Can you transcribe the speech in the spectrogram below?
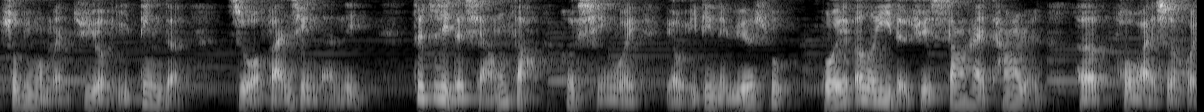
说明我们具有一定的自我反省能力，对自己的想法和行为有一定的约束。不会恶意的去伤害他人和破坏社会，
